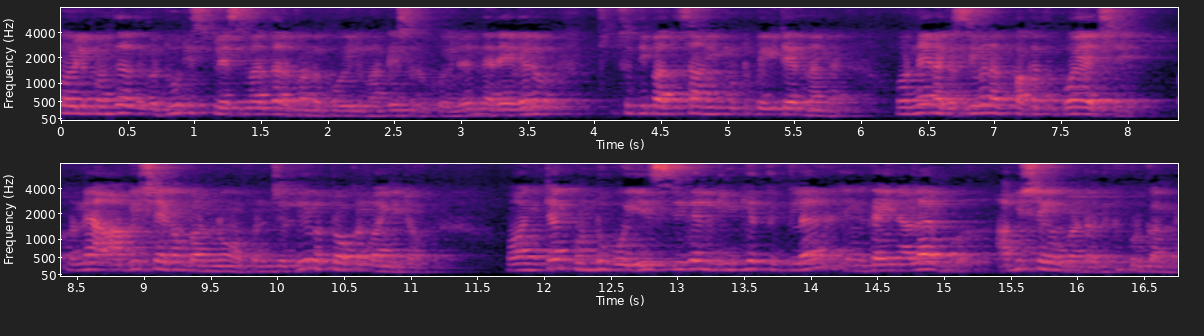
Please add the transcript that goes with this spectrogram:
கோயிலுக்கு வந்து அதுக்கு டூரிஸ்ட் பிளேஸ் மாதிரி தான் இருக்கும் அந்த கோயில் மண்டேஸ்வரர் கோயில். நிறைய பேர் சுற்றி பார்த்து சாமி கும்பிட்டு போயிட்டே இருந்தாங்க. உடனே எனக்கு சிவனை பக்கத்து போயாச்சு. உடனே அபிஷேகம் பண்ணணும் அப்படின்னு சொல்லி ஒரு டோக்கன் வாங்கிட்டோம். வாங்கிட்டா கொண்டு போய் சிவலிங்கத்துக்குள்ள எங்கள் கையினால் அபிஷேகம் பண்ணுறதுக்கு கொடுக்காங்க.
